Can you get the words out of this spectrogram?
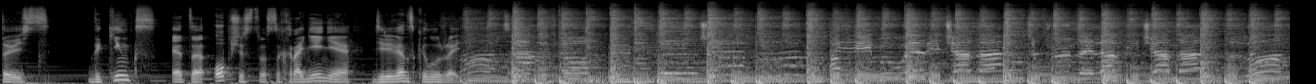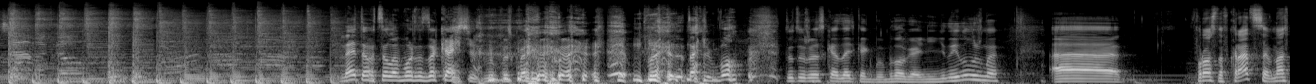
То есть The Kings — это общество сохранения деревенской лужайки. На этом в целом можно заканчивать выпуск про этот альбом. Тут уже сказать как бы много не, не нужно. А, Просто вкратце, у нас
